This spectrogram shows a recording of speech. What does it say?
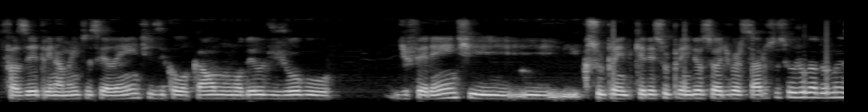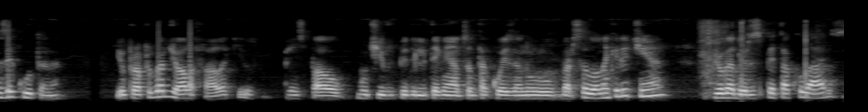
fazer treinamentos excelentes e colocar um modelo de jogo diferente e, e surpreender, querer surpreender o seu adversário se o seu jogador não executa, né? E o próprio Guardiola fala que o principal motivo para ele ter ganhado tanta coisa no Barcelona é que ele tinha jogadores espetaculares,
